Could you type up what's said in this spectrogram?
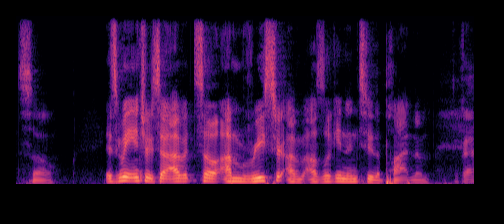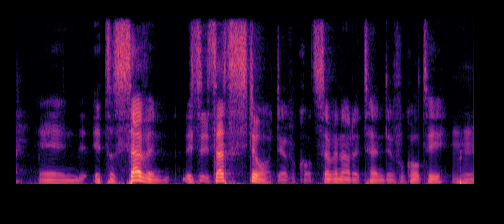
So it's gonna be interesting. So I would so I'm research I'm, I was looking into the platinum Okay. and it's a seven. It's, it's that's still difficult. Seven out of ten difficulty. Mm-hmm.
